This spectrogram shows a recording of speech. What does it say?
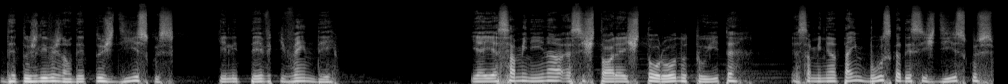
dentro dos livros não, dentro dos discos que ele teve que vender. E aí essa menina, essa história estourou no Twitter. Essa menina está em busca desses discos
